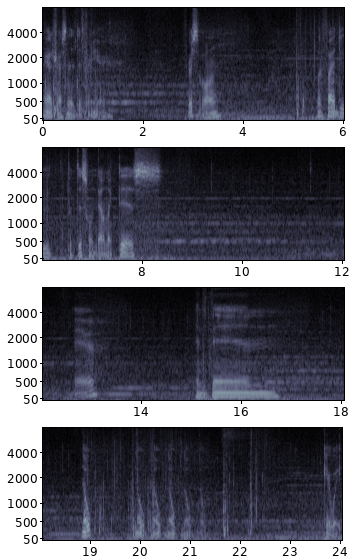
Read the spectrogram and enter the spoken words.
I gotta try something different here. First of all, what if I do put this one down like this? And then... Nope. Nope, nope, nope, nope, nope. Okay, wait.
